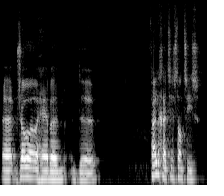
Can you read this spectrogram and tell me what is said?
Eh, zo hebben de veiligheidsinstanties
